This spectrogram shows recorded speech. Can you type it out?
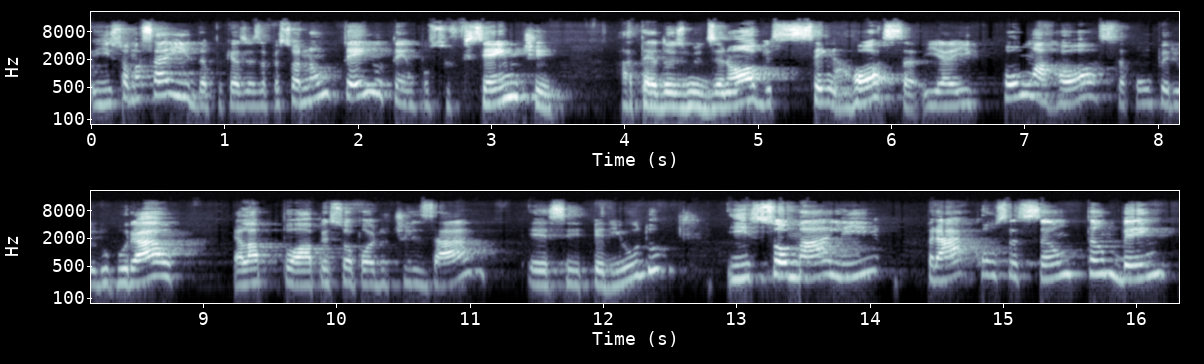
isso é uma saída, porque às vezes a pessoa não tem o tempo suficiente até 2019 sem a roça, e aí com a roça, com o período rural, ela, a pessoa pode utilizar esse período e somar ali para concessão também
